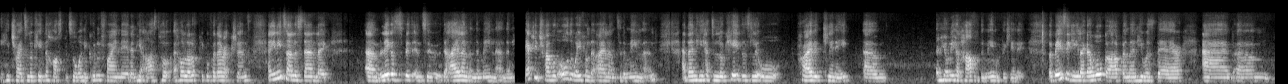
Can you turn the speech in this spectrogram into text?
he tried to locate the hospital and he couldn't find it, and he asked ho- a whole lot of people for directions. And you need to understand, like um, Lagos split into the island and the mainland, and he actually traveled all the way from the island to the mainland, and then he had to locate this little private clinic, um, and he only had half of the name of the clinic. But basically, like I woke up and then he was there, and um,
